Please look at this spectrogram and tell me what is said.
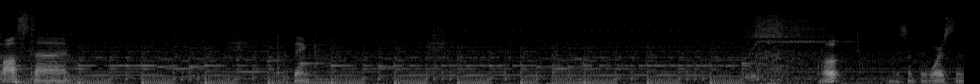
Boss time. I think. Oh, there's something worse than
